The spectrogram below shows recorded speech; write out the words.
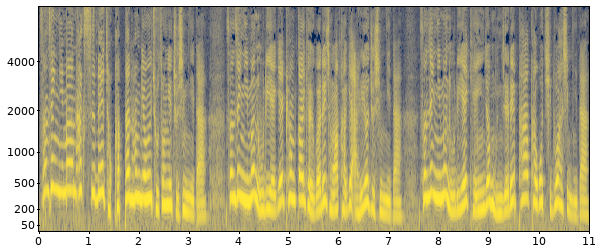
선생님은 학습에 적합한 환경을 조성해 주십니다. 선생님은 우리에게 평가 결과를 정확하게 알려주십니다. 선생님은 우리의 개인적 문제를 파악하고 지도하십니다.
